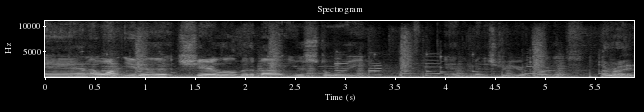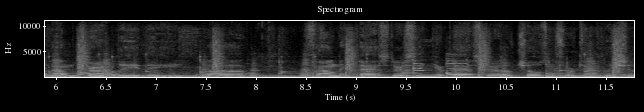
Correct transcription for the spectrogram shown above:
and I want you to share a little bit about your story and the ministry you're a part of. All right. I'm currently the uh, founding pastor, senior pastor of Chosen for Completion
